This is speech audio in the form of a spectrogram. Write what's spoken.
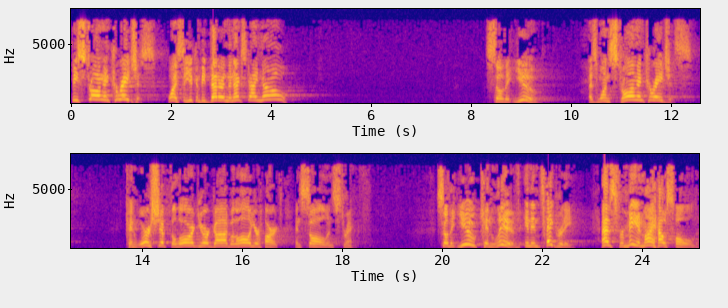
Be strong and courageous. Why? So you can be better than the next guy? No. So that you, as one strong and courageous, can worship the Lord your God with all your heart and soul and strength. So that you can live in integrity. As for me and my household,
